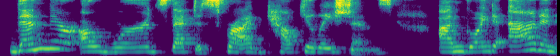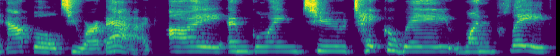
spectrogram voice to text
Then there are words that describe calculations. I'm going to add an apple to our bag. I am going to take away one plate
